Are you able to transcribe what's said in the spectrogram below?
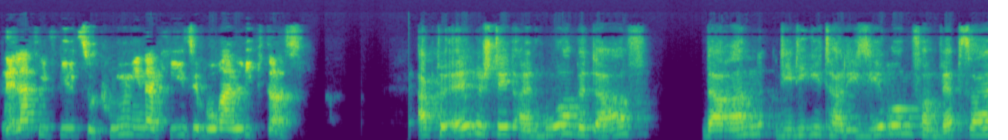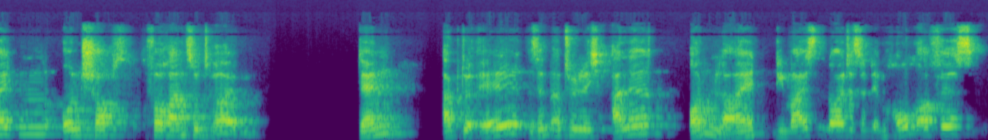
relativ viel zu tun in der Krise. Woran liegt das? Aktuell besteht ein hoher Bedarf daran, die Digitalisierung von Webseiten und Shops voranzutreiben. Denn aktuell sind natürlich alle online. Die meisten Leute sind im Homeoffice.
